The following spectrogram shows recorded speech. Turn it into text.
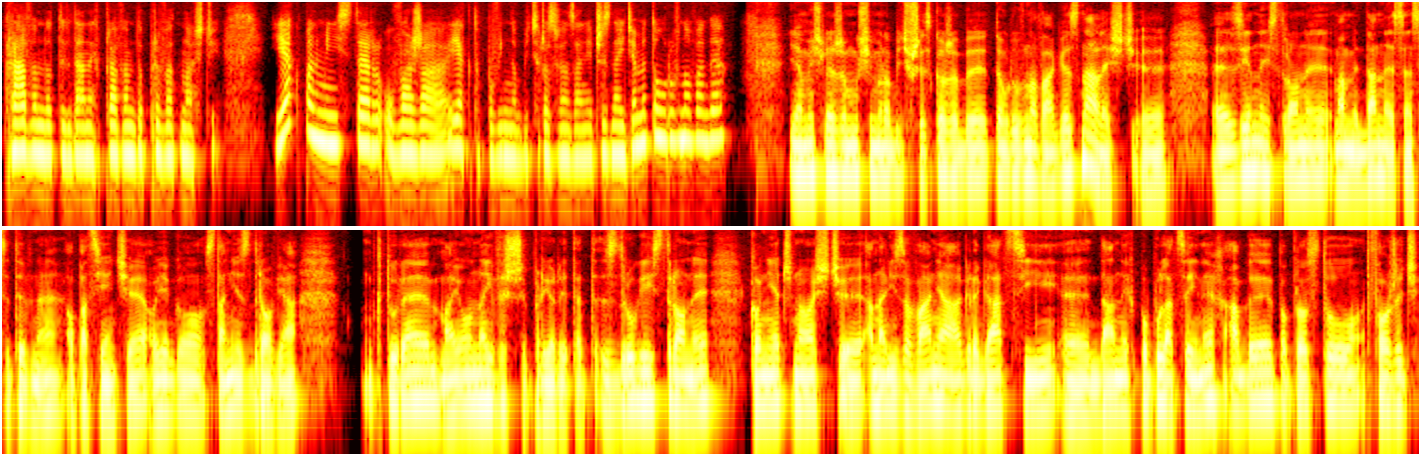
prawem do tych danych, prawem do prywatności. Jak pan minister uważa, jak to powinno być rozwiązanie? Czy znajdziemy tą równowagę? Ja myślę, że musimy robić wszystko, żeby tę równowagę znaleźć. Y, y, z jednej strony mamy dane sensytywne o pacjencie, o jego stanie zdrowia, które mają najwyższy priorytet. Z drugiej strony konieczność e, analizowania, agregacji e, danych populacyjnych, aby po prostu tworzyć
